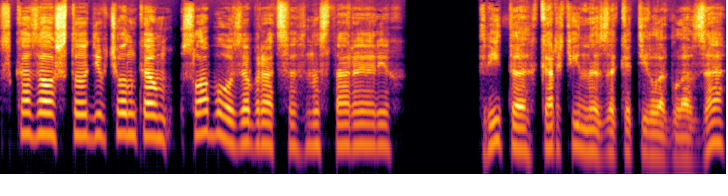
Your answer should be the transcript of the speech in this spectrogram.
сказал, что девчонкам слабо забраться на старый орех. Рита картинно закатила глаза,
